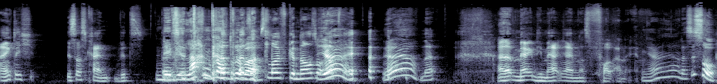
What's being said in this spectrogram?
eigentlich ist das kein Witz. Nee, Das- wir lachen das- drüber. Das läuft genauso Ja. ab, ey. Ja, ja. Ne? Also, merken, die merken einem das voll an, ey. Ja, ja, das ist so.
